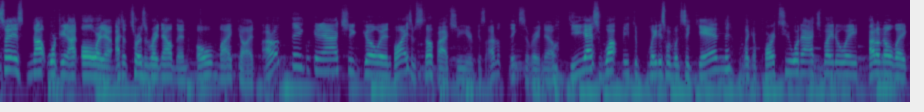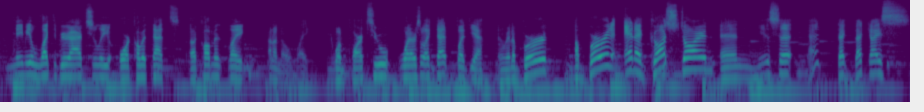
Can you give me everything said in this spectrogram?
So it's not working at all right now. As it turns right now, then. Oh my god. I don't think we can actually go and buy some stuff actually here, because I don't think so right now. Do you guys want me to play this one once again? Like a part two one actually, by the way? I don't know, like, maybe like the video actually, or comment that, uh, comment, like, I don't know, like, one part two, whatever, something like that. But yeah, I'm gonna bird, a bird, and a gosh darn, and he said that that guy's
